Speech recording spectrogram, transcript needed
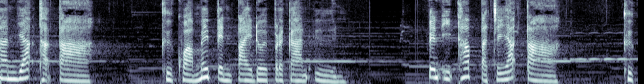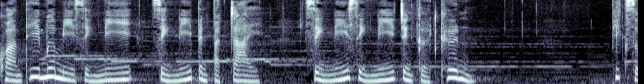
นัญญทะตา คือความไม่เป็นไปโดยประการอื่น เป็นอิทัปปัจจยตา คือความที่เมื่อมีสิ่งนี้ สิ่งนี้เป็นปัจจัย สิ่งนี้สิ่งนี้จึงเกิดขึ้น ภิกษุ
